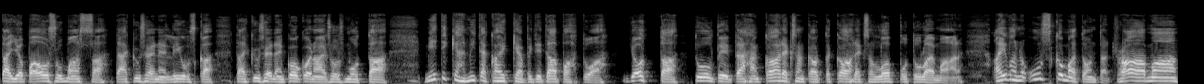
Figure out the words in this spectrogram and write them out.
tai jopa osumassa tämä kyseinen liuska tai kyseinen kokonaisuus, mutta miettikää mitä kaikkea piti tapahtua, jotta tultiin tähän 8 kautta 8 lopputulemaan. Aivan uskomatonta draamaa,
